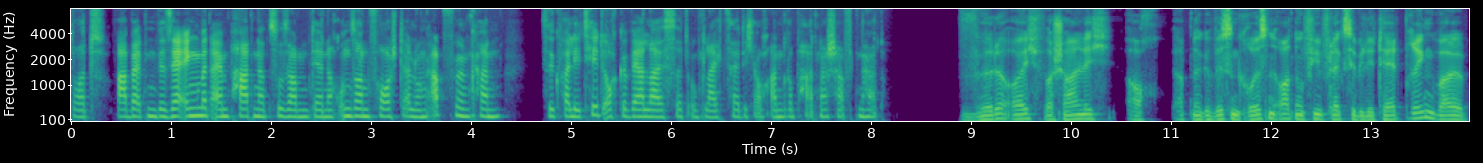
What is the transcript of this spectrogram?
Dort arbeiten wir sehr eng mit einem Partner zusammen, der nach unseren Vorstellungen abfüllen kann, diese Qualität auch gewährleistet und gleichzeitig auch andere Partnerschaften hat. würde euch wahrscheinlich auch ab einer gewissen Größenordnung viel Flexibilität bringen, weil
